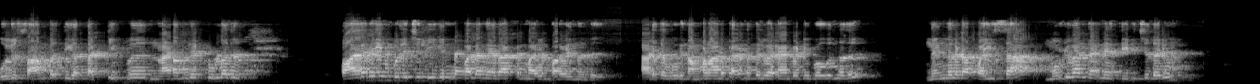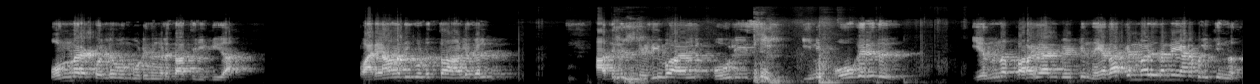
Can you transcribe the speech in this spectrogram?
ഒരു സാമ്പത്തിക തട്ടിപ്പ് നടന്നിട്ടുള്ളത്. പലരെയും വിളിച്ച് ലീഗിന്റെ പല നേതാക്കന്മാരും പറയുന്നുണ്ട് അടുത്ത കൂടി നമ്മളാണ് ഭരണത്തിൽ വരാൻ വേണ്ടി പോകുന്നത്. നിങ്ങളുടെ പൈസ മുഴുവൻ തന്നെ തിരിച്ചു തരും. ഒന്നര കൊല്ലവും കൂടി നിങ്ങൾ കാത്തിരിക്കുക. പരാതി കൊടുത്ത ആളുകൾ അതിൽ തെളിവായി പോലീസിൽ ഇനി പോകരുത് എന്ന് പറയാൻ വേണ്ടി നേതാക്കന്മാർ തന്നെയാണ് വിളിക്കുന്നത്.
